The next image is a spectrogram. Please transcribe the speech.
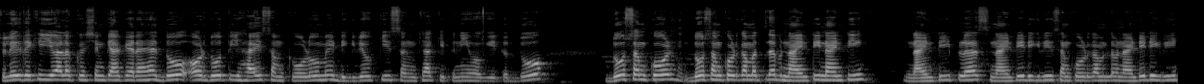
चलिए देखिए, ये वाला क्वेश्चन क्या कह रहा है? दो और दो तिहाई समकोणों में डिग्रियों की संख्या कितनी होगी? तो दो दो समकोण दो समकोण का मतलब ninety ninety ninety plus ninety degree समकोण का मतलब नाइन्टी डिग्री,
